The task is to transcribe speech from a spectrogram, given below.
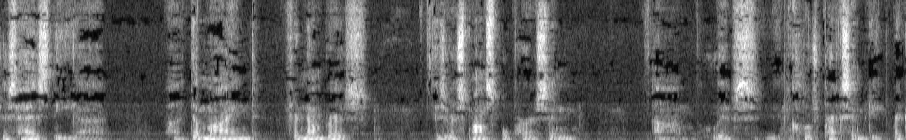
just has the, uh, uh, the mind for numbers, is a responsible person, um, lives in close proximity, right?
